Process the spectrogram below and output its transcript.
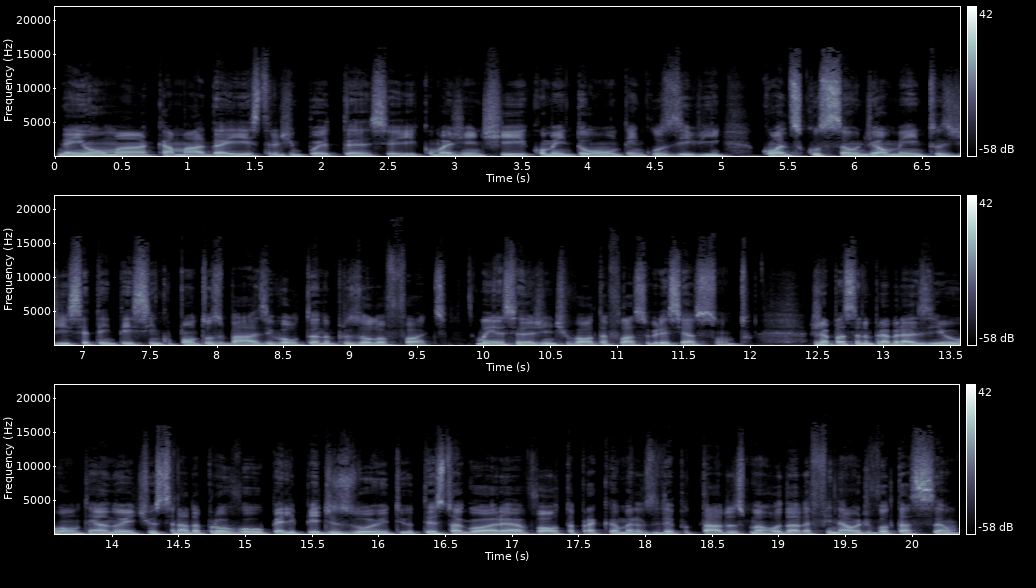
ganhou uma camada extra de importância. E como a gente comentou ontem, inclusive com a discussão de aumentos de 75 pontos base voltando para os holofotes. Amanhã cedo a gente volta a falar sobre esse assunto. Já passando para Brasil, ontem à noite o Senado aprovou o PLP 18 e o texto agora volta para a Câmara dos Deputados uma rodada final de votação.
